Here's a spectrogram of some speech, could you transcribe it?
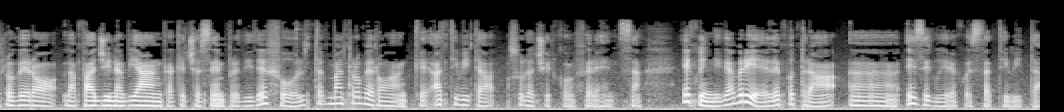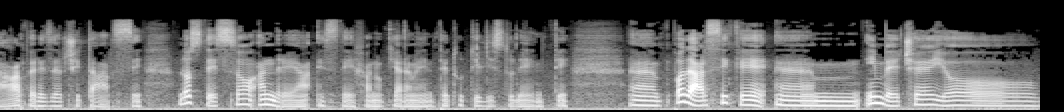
troverò la pagina bianca che c'è sempre di default ma troverò anche attività sulla circonferenza. E quindi Gabriele potrà eh, eseguire questa attività per esercitarsi. Lo stesso Andrea e Stefano chiaramente tutti gli studenti. Eh, può darsi che ehm, invece io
